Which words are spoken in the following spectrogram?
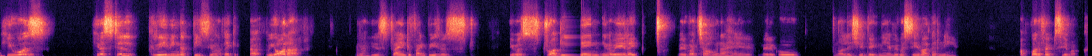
he was he was still craving that peace, you know, like uh, we all are. You know, he was trying to find peace. He was he was struggling in a way like मेरे को अच्छा होना है मेरे को नॉलेज शीट देखनी है मेरे को सेवा करनी है a perfect sevak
